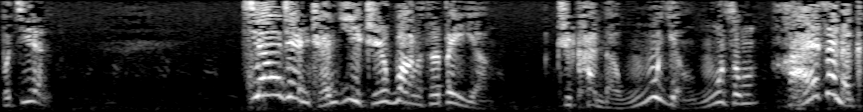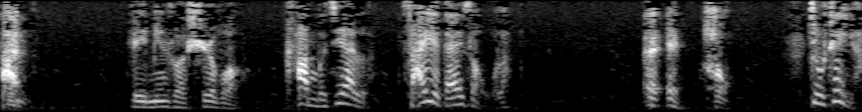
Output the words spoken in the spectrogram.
不见了。江建成一直望着他的背影，只看他无影无踪，还在那看。李明说：“师傅看不见了，咱也该走了。”哎哎，好，就这样，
